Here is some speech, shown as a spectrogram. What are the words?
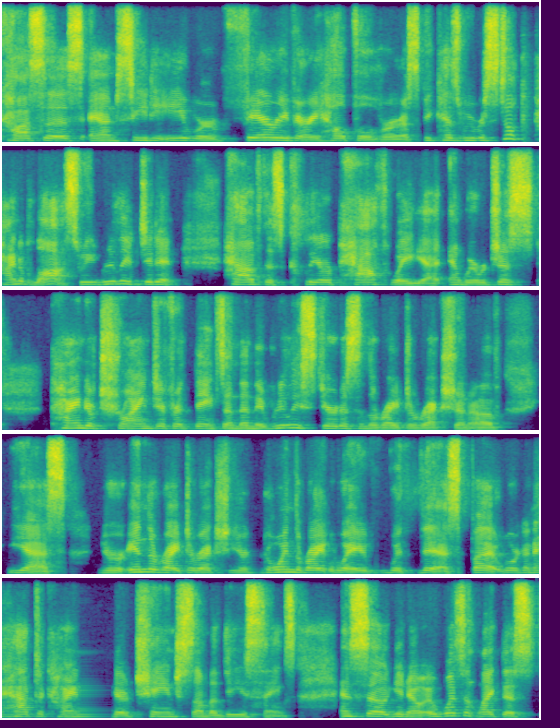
CASAS and CDE were very, very helpful for us because we were still kind of lost. We really didn't have this clear pathway yet. And we were just kind of trying different things. And then they really steered us in the right direction of, yes, you're in the right direction. You're going the right way with this, but we're going to have to kind of change some of these things. And so, you know, it wasn't like this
